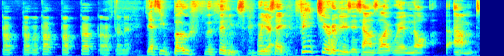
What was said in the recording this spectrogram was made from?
Bu- bu- bu- bu- bu- I've done it. Yeah, see both the things. When you say feature reviews, it sounds like we're not amped,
